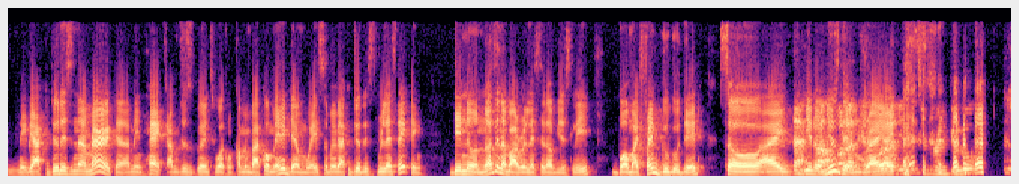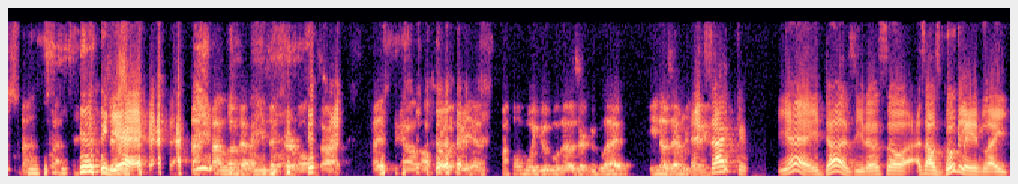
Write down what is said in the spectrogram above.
maybe I could do this in America. I mean, heck, I'm just going to work and coming back home any damn way. So maybe I could do this real estate thing. Didn't know nothing about real estate, obviously, but my friend Google did. So I, you know, used them, right? On, you your friend Google? yeah. I love that. I use that term all the time. I, will throw it there. Yeah, my homeboy Google knows, or Google, he knows everything. Exactly. Yeah, it does, you know. So as I was Googling, like,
